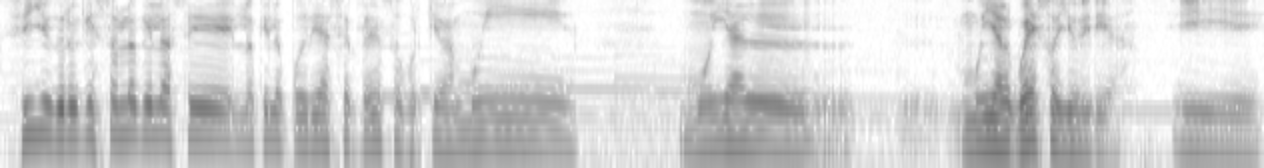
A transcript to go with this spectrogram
Sí, yo creo que eso es lo que lo hace, lo que lo podría hacer denso, porque va muy, muy al, muy al hueso, yo diría. Y,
